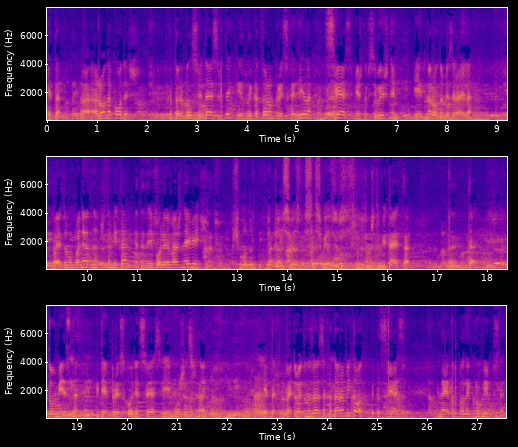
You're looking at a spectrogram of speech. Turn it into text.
это э, Рона Кодыш, который был святая святых, и на котором происходила связь между Всевышним и народом Израиля. Поэтому понятно, что мета – это наиболее важная вещь. Почему мета связана со связью? Потому что мета – это то, то место, где происходит связь и мужа с женой. Это, поэтому это называется хатара метод. Это связь. И на этом был и Крувим, кстати.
